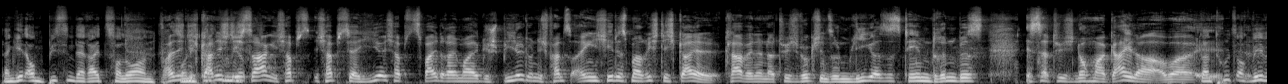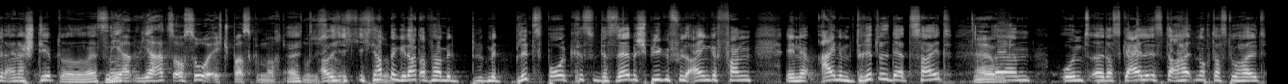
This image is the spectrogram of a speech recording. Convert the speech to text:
dann geht auch ein bisschen der Reiz verloren. Weiß ich nicht, kann ich nicht sagen. Ich hab's, ich hab's ja hier, ich hab's zwei, dreimal gespielt und ich fand's eigentlich jedes Mal richtig geil. Klar, wenn du natürlich wirklich in so einem Ligasystem drin bist, ist natürlich noch mal geiler, aber Dann äh, tut's auch weh, wenn einer stirbt oder so, weißt du? mir, mir hat's auch so echt Spaß gemacht, Echt? muss ich also sagen. ich, ich habe mir gedacht, einfach mit, mit Blitzball kriegst du dasselbe Spielgefühl eingefangen in einem Drittel der Zeit. Ja, ähm, und äh, das Geile ist da halt noch, dass du halt,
